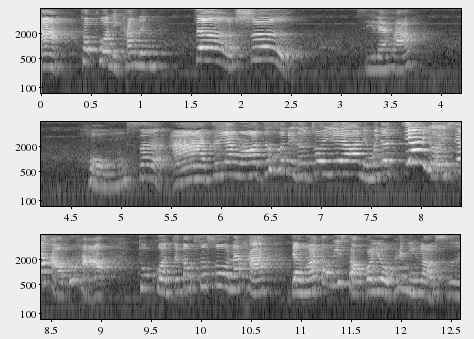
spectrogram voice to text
อะ ทบทวนอีกครั้งหนึ่งเจอชื่อสีอะไรคะ หงเซอร์อะจะยังอ๋ชื่อหนิะจ้วยเย่หนิงมั 一下好不好？ทุกคนจะต้องสู้ๆนะคะ อย่างน้อยต้องมี 2 ประโยคให้นิงเหล่าซื้อ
